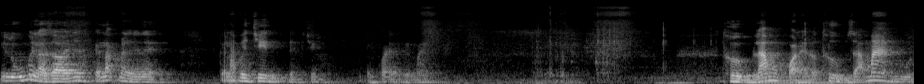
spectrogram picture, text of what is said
Cái lú mới là rời nhá cái lắp này này, này. cái lắp bên trên để chưa? Để quay lại cái máy. Thơm lắm quả này nó thơm dã man luôn.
